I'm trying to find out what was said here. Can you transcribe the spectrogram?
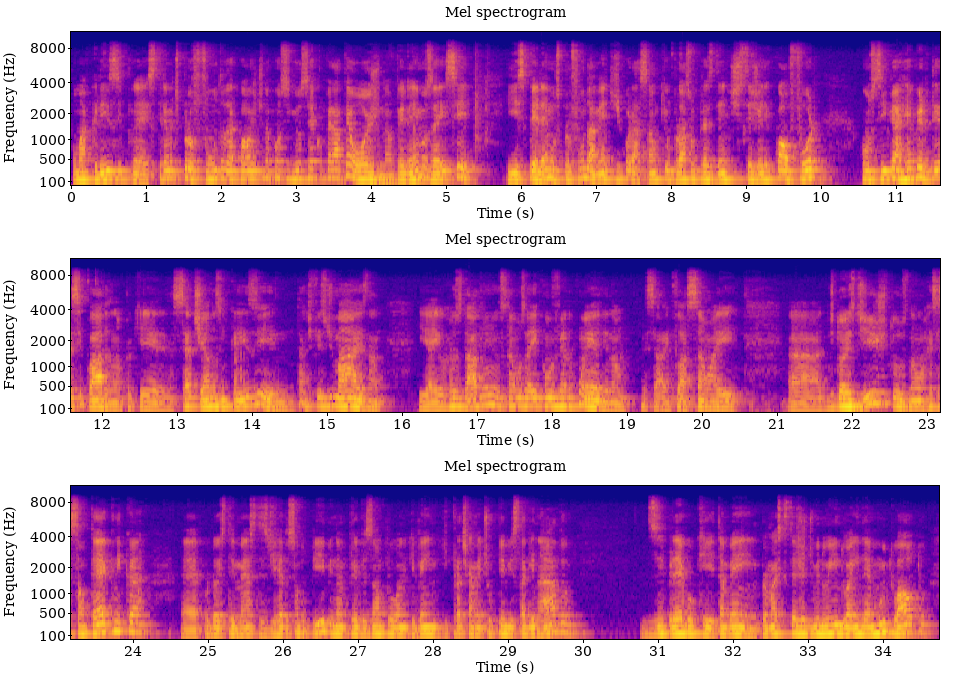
uma crise é, extremamente profunda da qual a gente não conseguiu se recuperar até hoje, né? Veremos aí se e esperemos profundamente de coração que o próximo presidente, seja ele qual for, consiga reverter esse quadro, né? Porque sete anos em crise tá difícil demais, né? E aí o resultado, estamos aí convivendo com ele, não? Essa inflação aí ah, de dois dígitos, não recessão técnica, é, por dois trimestres de redução do PIB, né? previsão para o ano que vem de praticamente o PIB estagnado, desemprego que também, por mais que esteja diminuindo, ainda é muito alto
